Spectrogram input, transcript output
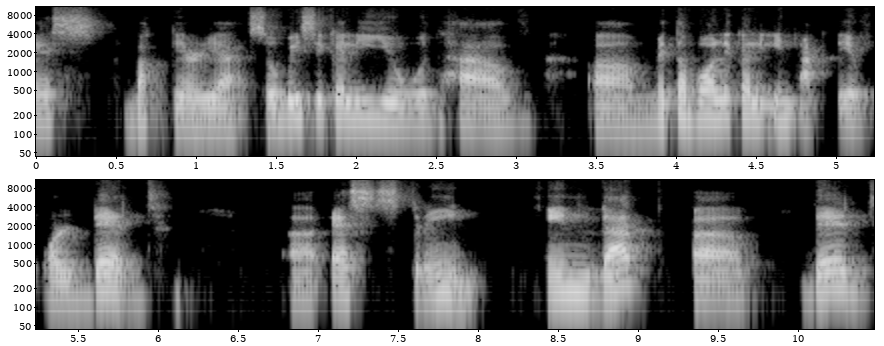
S bacteria. So basically, you would have um, metabolically inactive or dead uh, S strain. In that uh, dead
